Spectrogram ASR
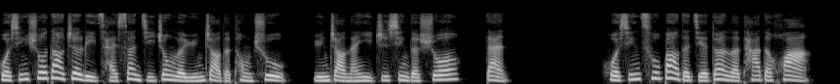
火星说到这里，才算击中了云爪的痛处。云爪难以置信的说：“但……”火星粗暴的截断了他的话：“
